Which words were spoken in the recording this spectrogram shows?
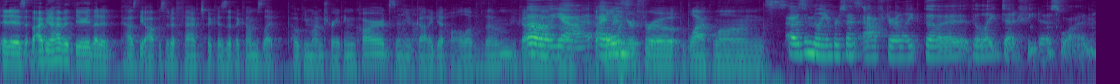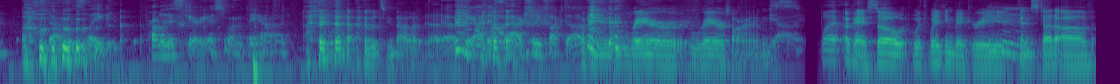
It is. I mean, I have a theory that it has the opposite effect because it becomes like Pokemon trading cards, and you've got to get all of them. You got to Oh, have yeah. the I hole in your throat, the black lungs. I was a million percent after like the the like dead fetus one. Oh. That was like probably the scariest one that they had. I haven't seen that one Oh yet. my god, it's actually fucked up. Fucking rare, rare finds. Yeah. But okay, so with Wake-N-Bakery, Mm-hmm. instead of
